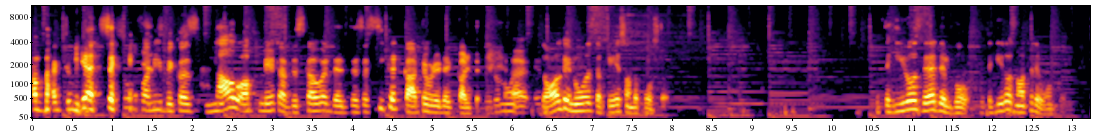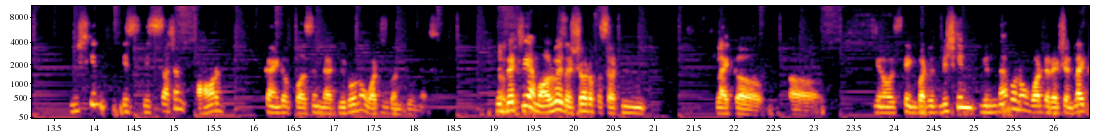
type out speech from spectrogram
come back to me and say. So funny because now of late I've discovered that there's a secret cartoon cult. They don't know. Uh, all they know is the face on the poster. If the hero's there, they'll go. If the hero's not there, they won't go. Mysskin is, is such an odd kind of person that you don't know what he's going to do next. With Okay. Vetri, I'm always assured of a certain, like a, uh, you know, thing. But with Mysskin, you never know what direction. Like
